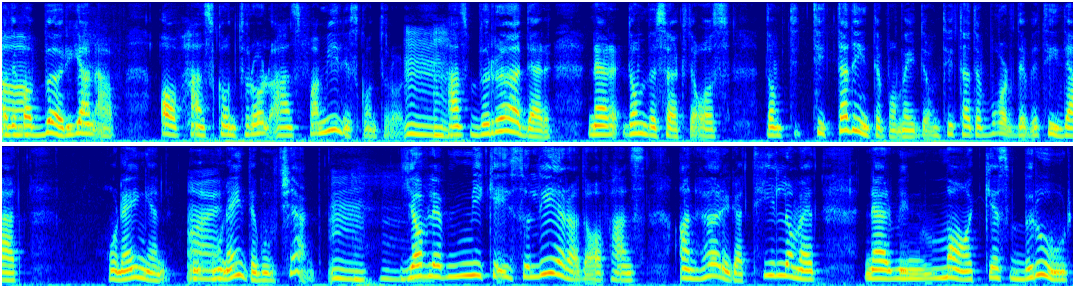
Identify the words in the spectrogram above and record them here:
och det Ja. var början av, av hans kontroll och hans familjs kontroll. Mm. Hans bröder, när de besökte oss, de tittade inte på mig, de tittade bort. Det betyder att hon är, ingen, hon, är inte godkänd. Mm. Jag blev mycket isolerad av hans anhöriga. Till och med när min makes bror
